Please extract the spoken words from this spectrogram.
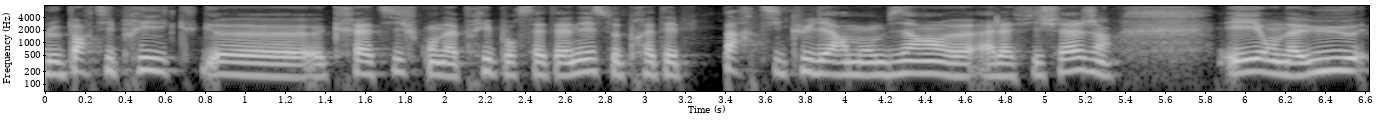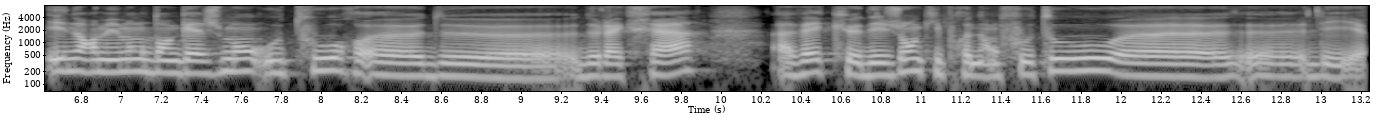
Le parti pris euh, créatif qu'on a pris pour cette année se prêtait particulièrement bien à l'affichage. Et on a eu énormément d'engagement autour de, de, la créa, avec des gens qui prenaient en photo les,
